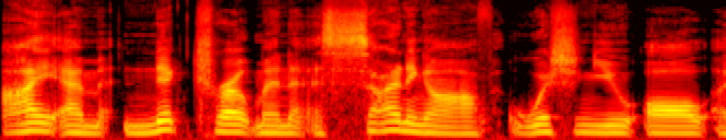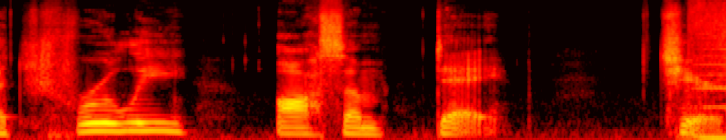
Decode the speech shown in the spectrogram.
I am Nick Troutman signing off, wishing you all a truly awesome day. Cheers.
